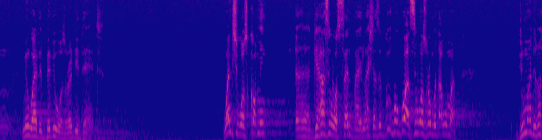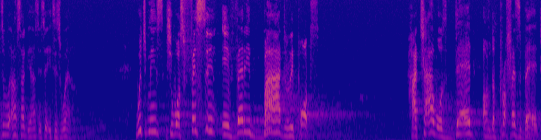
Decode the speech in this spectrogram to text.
Mm. Meanwhile, the baby was already dead. When she was coming, uh, Gehazi was sent by Elisha and said, Go, go, go and see what's wrong with that woman. The woman did not even answer Gehazi. He said, It is well. Which means she was facing a very bad report. Her child was dead on the prophet's bed.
